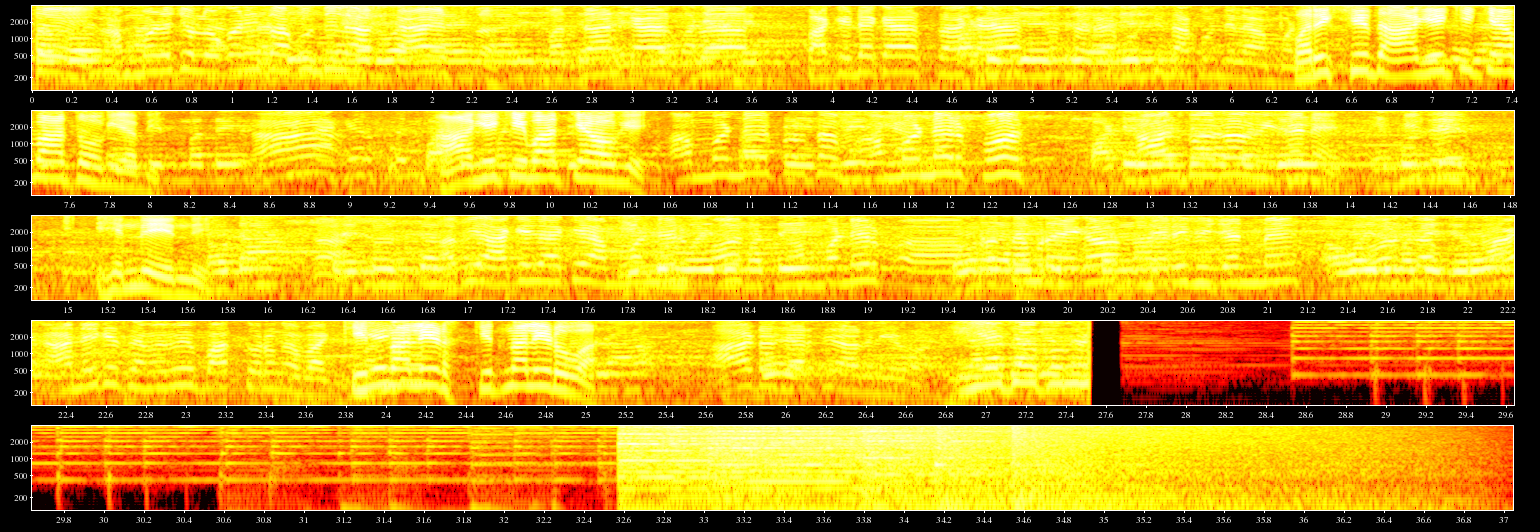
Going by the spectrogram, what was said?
अंबडच्या लोकांनी दाखवून दिलं आज काय असतं? मतदान काय असतं? पाकिट काय असतं? काय असतं? सगळ्या गोष्टी दाखवून दिल्या अंबड परीक्षित आगे की क्या बात होगी अभी? आगे की बात क्या होगी? अंबडनेर प्रथम अंबडनेर फ़र्स्ट आज माझा विजन है मी ते- हिंदी. हिंदी हाँ, अभी आगे जाके अंबडनेर फ़र्स्ट अंबडनेर अ, प्रथम रहेगा मेरे विजन में. और सब आ- आने के समय में बात करूँगा बाकी. कितना लीड कितना लीड हुआ? आठ हज़ार से ज़्यादा नहीं हुआ.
